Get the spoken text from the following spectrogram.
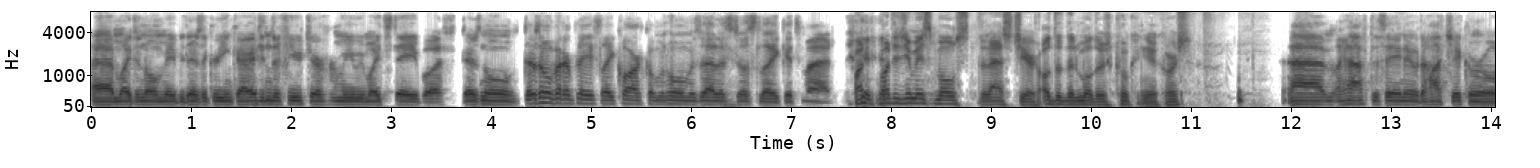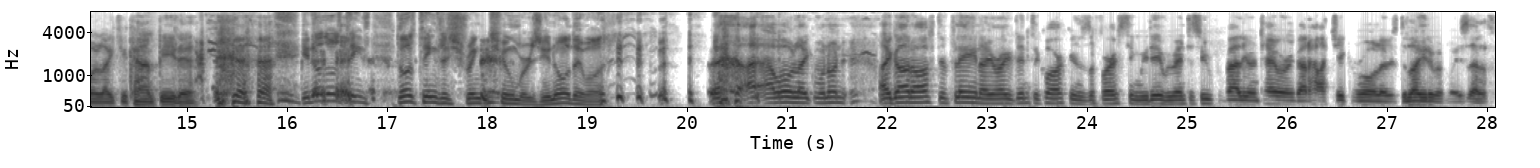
um, I don't know, maybe there's a green card in the future for me. We might stay, but there's no there's no better place like Cork coming home as well. It's just like it's mad. What What did you miss most the last year, other than mother's cooking, of course? Um, I have to say now the hot chicken roll, like you can't beat it. You know those things. Those things will shrink tumors. You know they will. I, I won't like 100. I got off the plane. I arrived into Cork, and it was the first thing we did. We went to SuperValu and Tower and got a hot chicken roll. I was delighted with myself.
